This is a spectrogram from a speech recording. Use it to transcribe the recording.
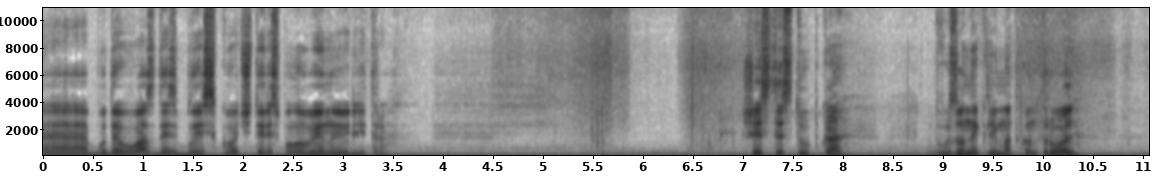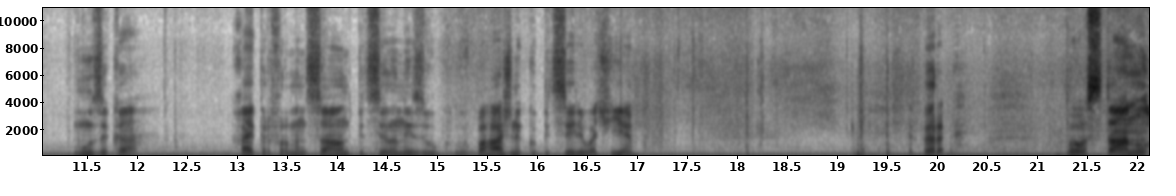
е, буде у вас десь близько 4,5 літра. Шестиступка, двохзонний клімат-контроль, музика High Performance Sound, підсилений звук, в багажнику підсилювач є. Тепер по стану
